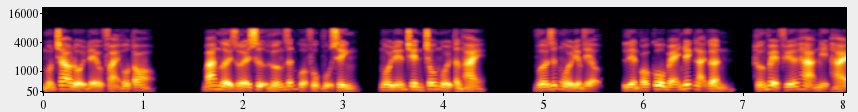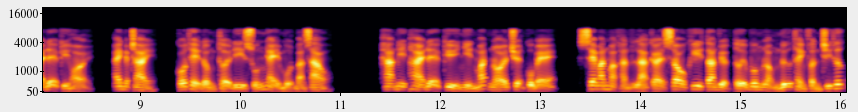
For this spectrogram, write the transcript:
muốn trao đổi đều phải hô to. Ba người dưới sự hướng dẫn của phục vụ sinh, ngồi đến trên chỗ ngồi tầng hai vừa dứt ngồi điểm rượu, liền có cô bé nhích lại gần, hướng về phía hạ nghị hái đệ kỳ hỏi, anh đẹp trai, có thể đồng thời đi xuống nhảy một bàn sao? Hạ nghị hải đệ kỳ nhìn mắt nói chuyện cô bé, xem ăn mặc hẳn là cái sau khi tan việc tới bông lỏng nữ thành phần trí thức,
